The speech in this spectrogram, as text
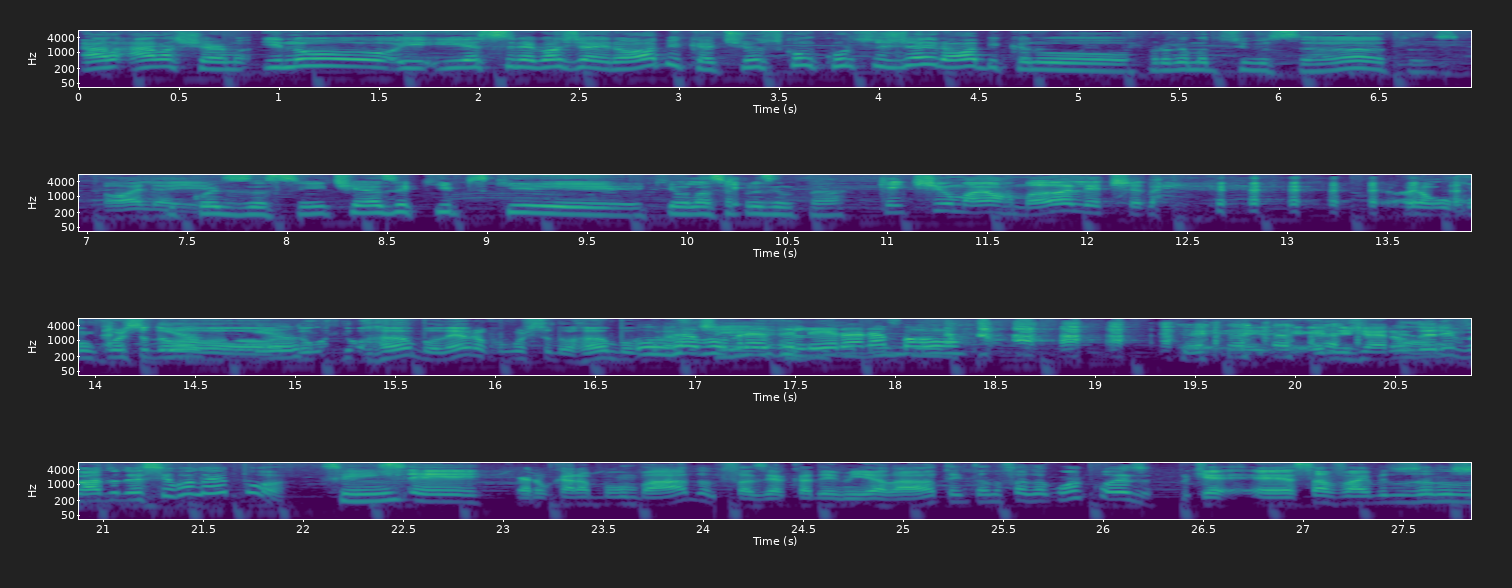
Ala, Ala Sherman. E, no, e, e esse negócio de aeróbica, tinha os concursos de aeróbica no programa do Silvio Santos. Olha E aí. coisas assim. Tinha as equipes que, que iam lá se apresentar. Quem tinha o maior mullet, né? É o concurso do, do, do Rambo, lembra o concurso do Rambo? O Brasil? brasileiro era bom. Ele, ele já era um derivado desse rolê, pô. Sim. Sei. Era um cara bombado, que fazia academia lá, tentando fazer alguma coisa. Porque é essa vibe dos anos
